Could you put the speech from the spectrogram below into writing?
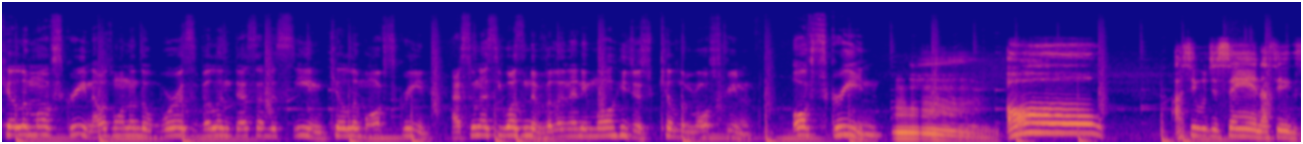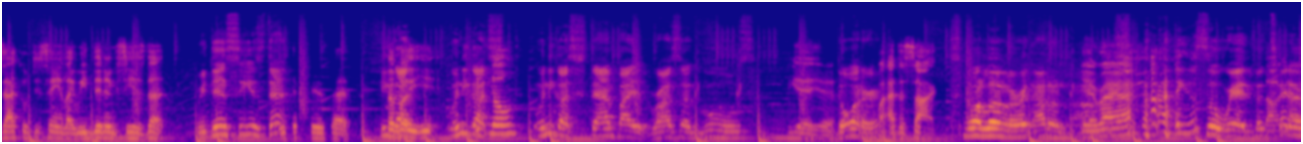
Kill him off screen. That was one of the worst villain deaths I've ever seen. Kill him off screen. As soon as he wasn't a villain anymore, he just killed him off screen. Off screen. Mm. Oh, I see what you're saying. I see exactly what you're saying. Like we didn't see his death. We didn't see his We death. didn't see his death. He No, got he- when he got no. when he got stabbed by Ra's al Ghul's Yeah, yeah. daughter. But at the side. Spoiler alert! I don't. know. Yeah, right. it's so weird. But Dark tell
